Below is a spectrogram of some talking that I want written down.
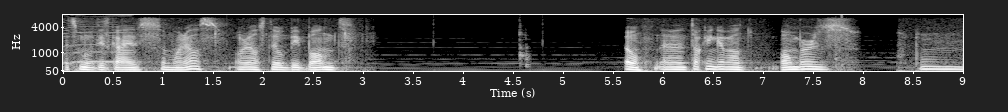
Let's move these guys somewhere else, or else they'll be bombed. Oh, uh, talking about bombers. Hmm.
